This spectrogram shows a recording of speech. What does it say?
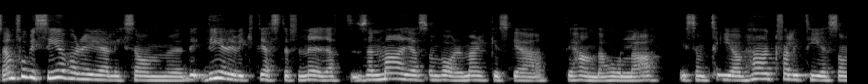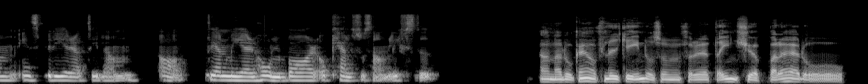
Sen får vi se vad det är liksom, det, det är det viktigaste för mig, att Zenmaya som varumärke ska tillhandahålla liksom te av hög kvalitet som inspirerar till en, ja, till en mer hållbar och hälsosam livsstil. Anna, då kan jag flika in då som före detta inköpare här då och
